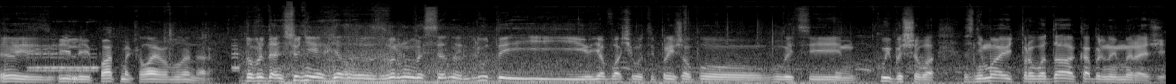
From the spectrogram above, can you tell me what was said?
Філії ПАТ Миколаїв Обленерго. Добрий день. Сьогодні я звернулися ну, люди, і я бачив, от приїжджав по вулиці Куйбишева, знімають провода кабельної мережі.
